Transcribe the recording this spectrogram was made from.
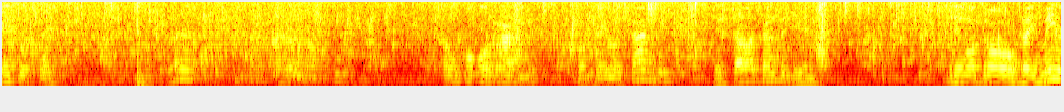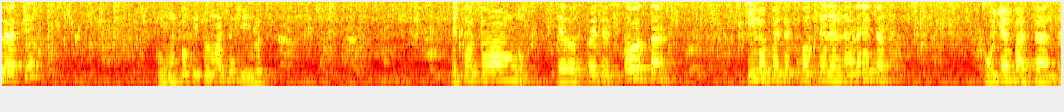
estos peces. Está un poco rápido porque el estanque está bastante lleno. Miren otro rey mira aquí con un poquito más de fibra. Estos son de los peces Oscar y los peces Oscar en la aleta huyen bastante.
